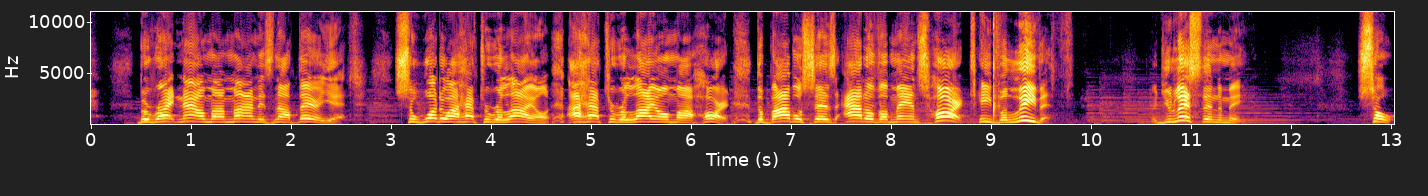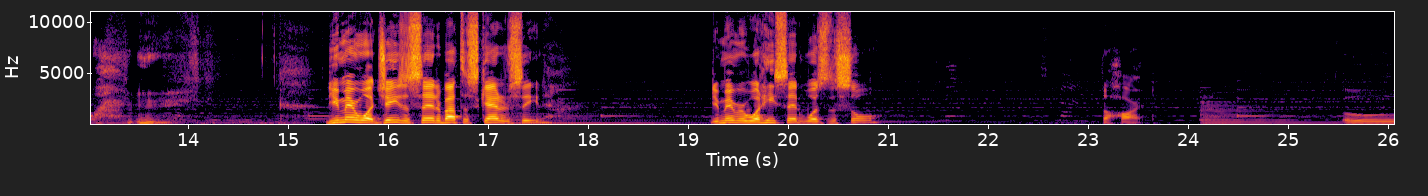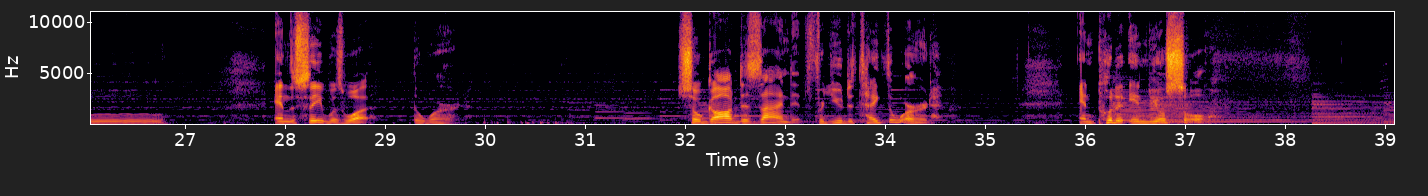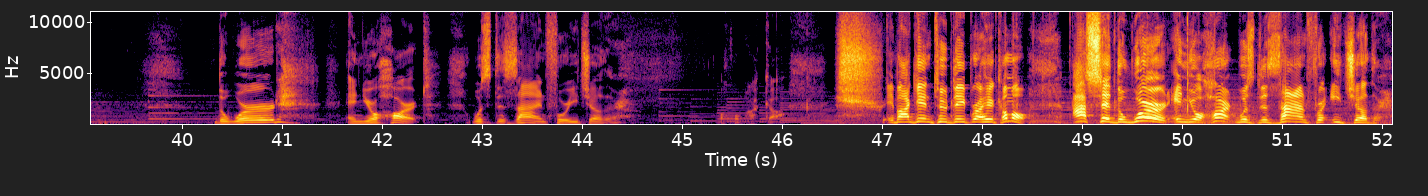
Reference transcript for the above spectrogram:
But right now, my mind is not there yet. So, what do I have to rely on? I have to rely on my heart. The Bible says, out of a man's heart he believeth. Are you listening to me? So, mm, do you remember what Jesus said about the scattered seed? Do you remember what he said was the soul? The heart. Ooh. And the seed was what? The Word. So God designed it for you to take the Word and put it in your soul. The Word and your heart was designed for each other. Oh my God. Am I getting too deep right here? Come on. I said the Word and your heart was designed for each other.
